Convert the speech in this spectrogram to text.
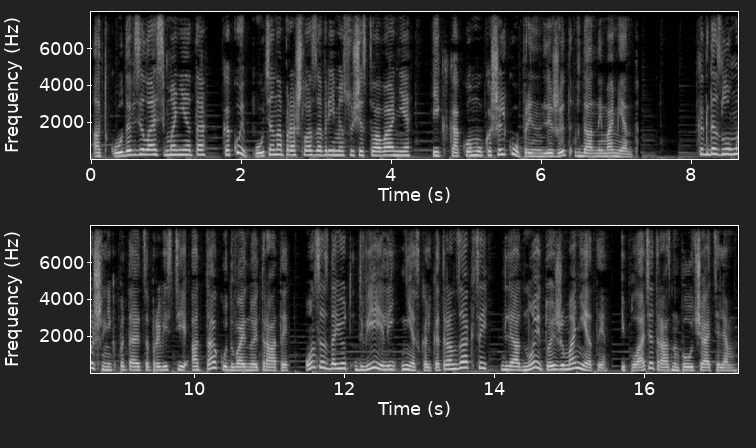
откуда взялась монета, какой путь она прошла за время существования и к какому кошельку принадлежит в данный момент. Когда злоумышленник пытается провести атаку двойной траты, он создает две или несколько транзакций для одной и той же монеты и платит разным получателям.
